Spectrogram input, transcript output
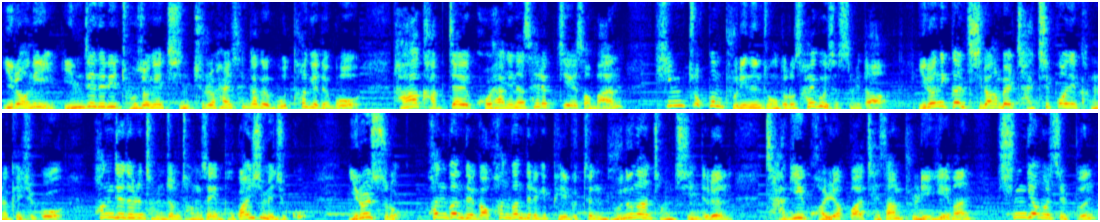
이러니 인재들이 조정에 진출을 할 생각을 못하게 되고 다 각자의 고향이나 세력지에서만 힘 조금 부리는 정도로 살고 있었습니다. 이러니까 지방별 자치권이 강력해지고 황제들은 점점 정세에 무관심해지고 이럴수록 환관들과 환관들에게 빌붙은 무능한 정치인들은 자기 권력과 재산 불리기에만 신경을 쓸 뿐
